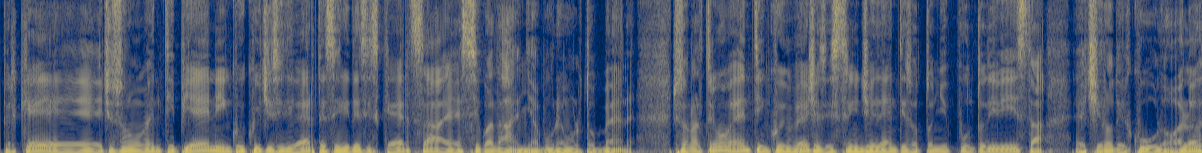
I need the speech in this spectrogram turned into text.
perché ci sono momenti pieni in cui qui ci si diverte, si ride, si scherza e si guadagna pure molto bene. Ci sono altri momenti in cui invece si stringe i denti sotto ogni punto di vista e ci rode il culo. Allora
